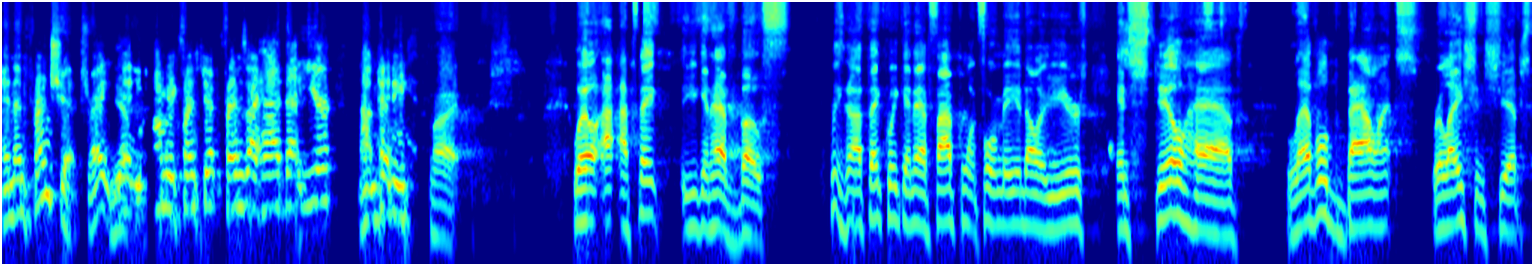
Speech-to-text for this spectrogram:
and then friendships, right? Yeah. You how many friendship friends I had that year? Not many. Right. Well, I, I think you can have both. You know, I think we can have five point four million dollar years and still have leveled balance relationships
